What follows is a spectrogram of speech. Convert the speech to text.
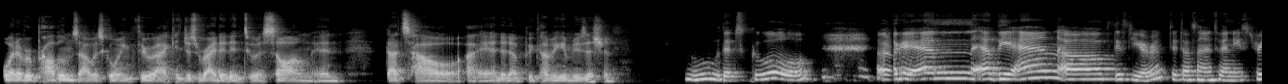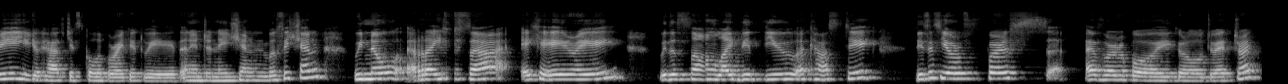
whatever problems I was going through, I can just write it into a song, and that's how I ended up becoming a musician. Oh, that's cool. Okay, and at the end of this year, 2023, you have just collaborated with an Indonesian musician. We know Raisa, aka Ray, with the song Life With U acoustic. This is your first ever boy girl duet, right?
